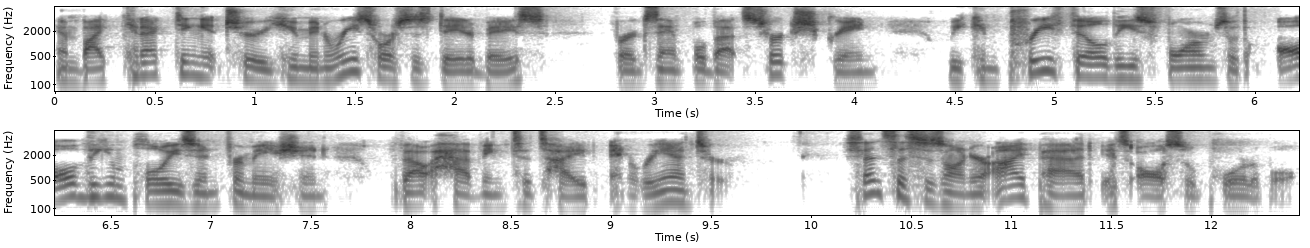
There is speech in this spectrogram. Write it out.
And by connecting it to your human resources database, for example, that search screen, we can pre-fill these forms with all of the employee's information without having to type and re-enter. Since this is on your iPad, it's also portable.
